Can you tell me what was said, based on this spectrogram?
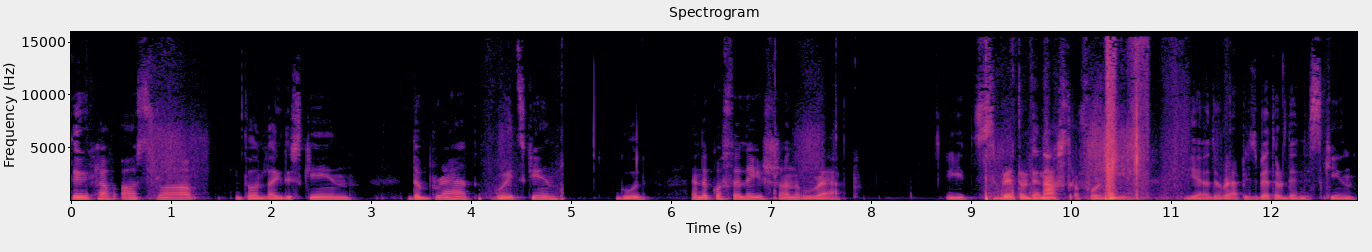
Then we have Astra, don't like the skin. The Brat, great skin, good. And the Constellation wrap. It's better than Astra for me. Yeah, the wrap is better than the skin.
